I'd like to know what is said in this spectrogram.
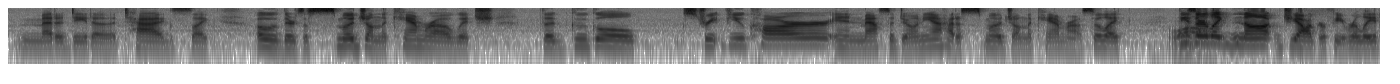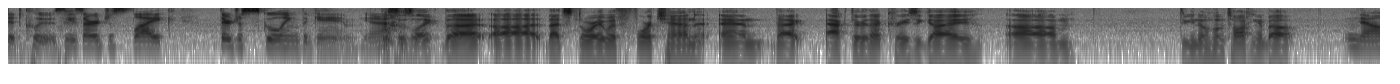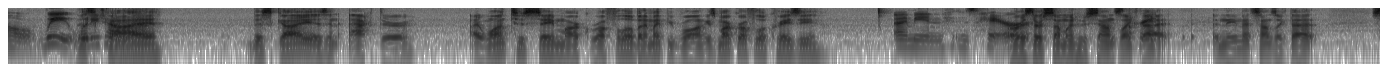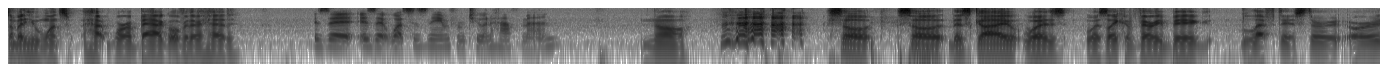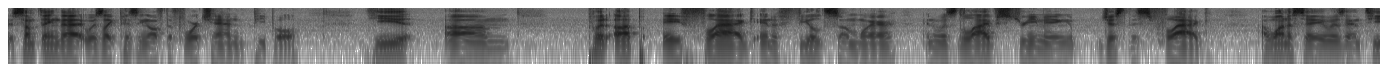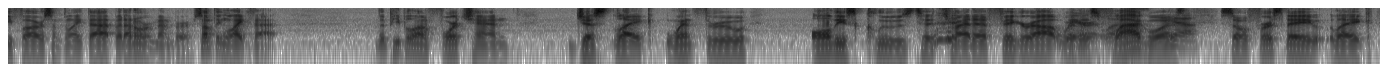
metadata tags. Like, oh, there's a smudge on the camera, which the Google Street View car in Macedonia had a smudge on the camera. So like. These are like not geography related clues. These are just like they're just schooling the game, you know. This is like that uh, that story with 4chan and that actor, that crazy guy. Um, do you know who I'm talking about? no. Wait, This what are you talking guy, about? This guy is an actor. I want to say Mark Ruffalo, but I might be wrong. Is Mark Ruffalo crazy, I mean, his hair. or is there someone who sounds like cra- that? A name that sounds like that? Somebody who once had, wore a bag over their head? Is it is it what's his name from Two and a Half Men? No. so so this guy was was like a very big leftist or or something that was like pissing off the 4chan people. He um, put up a flag in a field somewhere and was live streaming just this flag. I want to say it was Antifa or something like that, but I don't remember. Something like that. The people on 4chan just like went through all these clues to try to figure out where, Where this was. flag was. Yeah. So first they like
